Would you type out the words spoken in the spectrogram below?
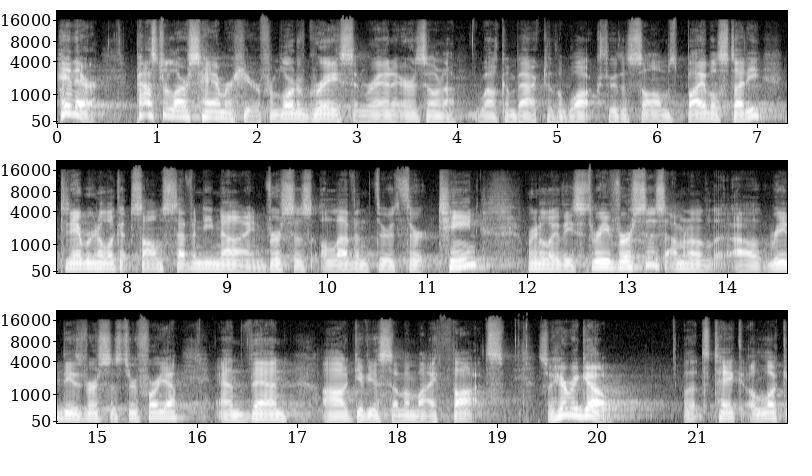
Hey there, Pastor Lars Hammer here from Lord of Grace in Marana, Arizona. Welcome back to the Walk Through the Psalms Bible study. Today we're going to look at Psalm 79, verses 11 through 13. We're going to look at these three verses. I'm going to I'll read these verses through for you, and then I'll give you some of my thoughts. So here we go. Let's take a look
